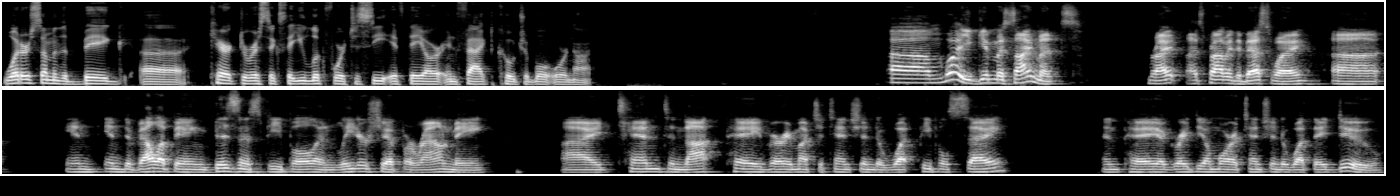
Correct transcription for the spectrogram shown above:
what are some of the big uh, characteristics that you look for to see if they are in fact coachable or not? Um, well, you give them assignments right? That's probably the best way uh, in in developing business people and leadership around me. I tend to not pay very much attention to what people say and pay a great deal more attention to what they do.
